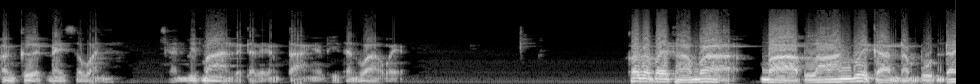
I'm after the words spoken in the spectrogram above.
บังเกิดในสวรรค์ชั้นวิมานอะไรต่างๆอย่างที่ท่านว่าไว้ ก็จะไปถามว่าบาปล้างด้วยการทำบุญได้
